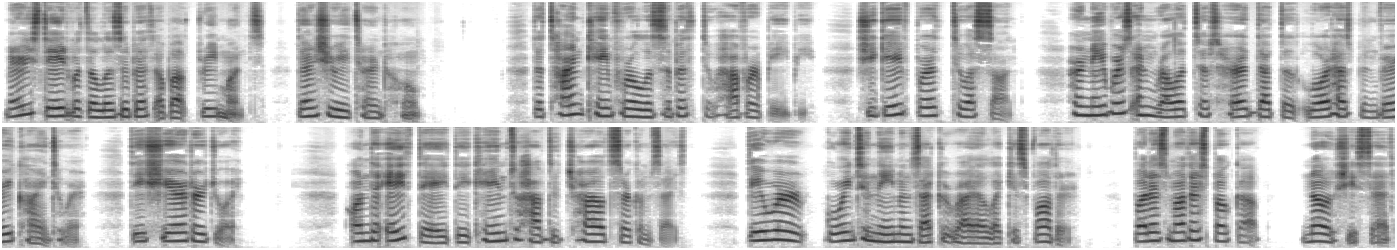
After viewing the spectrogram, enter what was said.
Mary stayed with Elizabeth about three months then she returned home. The time came for Elizabeth to have her baby. She gave birth to a son. Her neighbors and relatives heard that the Lord has been very kind to her. They shared her joy. On the eighth day, they came to have the child circumcised. They were going to name him Zechariah like his father. But his mother spoke up. No, she said,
